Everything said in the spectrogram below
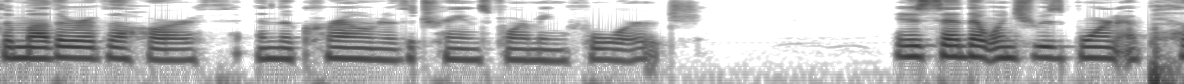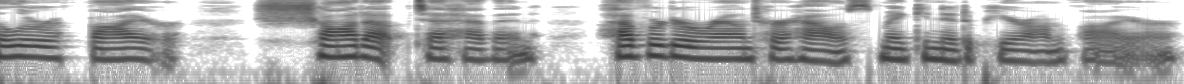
the mother of the hearth, and the crone of the transforming forge. It is said that when she was born, a pillar of fire shot up to heaven, hovered around her house, making it appear on fire.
